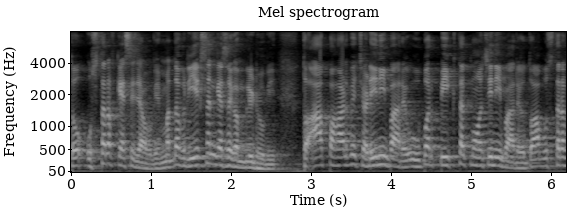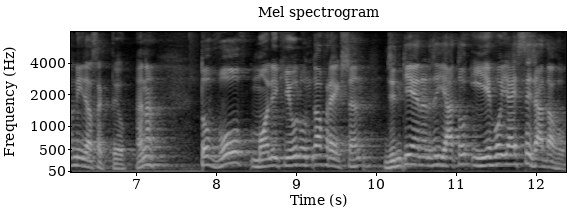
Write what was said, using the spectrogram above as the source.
तो उस तरफ़ कैसे जाओगे? मतलब रिएक्शन कैसे कंप्लीट होगी? तो आप पहाड़ पे चढ़ ही नहीं पा रहे हो, ऊपर पीक तक पहुँच ही नहीं पा रहे हो तो आप उस तरफ़ नहीं जा सकते हो, है ना? तो वो मॉलिक्यूल उनका फ्रैक्शन जिनकी एनर्जी या तो ईए हो या इससे ज़्यादा हो।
